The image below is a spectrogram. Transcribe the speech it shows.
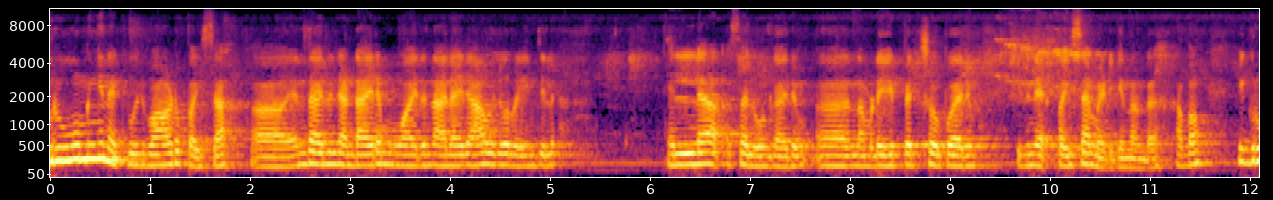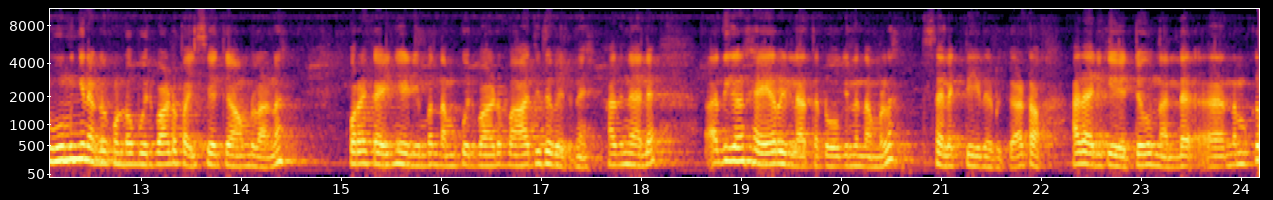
ഗ്രൂമിങ്ങിനൊക്കെ ഒരുപാട് പൈസ എന്തായാലും രണ്ടായിരം മൂവായിരം നാലായിരം ആ ഒരു റേഞ്ചിൽ എല്ലാ സലൂൺകാരും നമ്മുടെ ഈ പെറ്റ് ഷോപ്പുകാരും ഇതിന് പൈസ മേടിക്കുന്നുണ്ട്. അപ്പം ഈ ഗ്രൂമിങ്ങിനൊക്കെ കൊണ്ടുപോകുമ്പോൾ ഒരുപാട് പൈസയൊക്കെ ആകുമ്പോഴാണ് കുറേ കഴിഞ്ഞ് കഴിയുമ്പം നമുക്ക് ഒരുപാട് ബാധ്യത വരുന്നത് അതിനാൽ അധികം ഹെയർ ഇല്ലാത്ത ഡോഗിനെ നമ്മൾ സെലക്ട് ചെയ്തെടുക്കുക കേട്ടോ. അതായിരിക്കും ഏറ്റവും നല്ല നമുക്ക്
